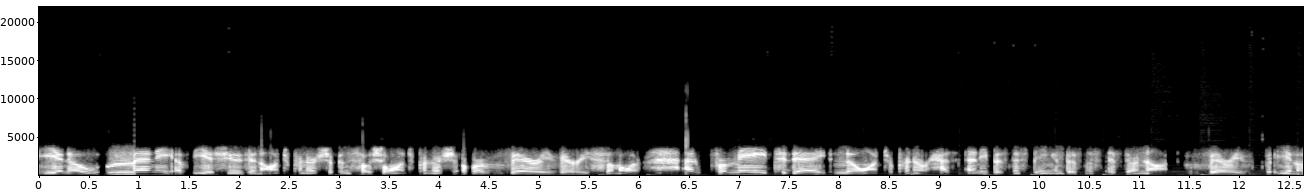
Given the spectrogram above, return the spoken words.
you know many of the issues in entrepreneurship and social entrepreneurship are very very similar. And for me today, no entrepreneur has any business being in business if they're not very you know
